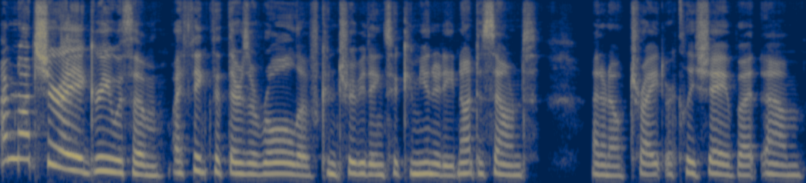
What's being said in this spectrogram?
I'm not sure I agree with him. I think that there's a role of contributing to community, not to sound, I don't know, trite or cliche, but um,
